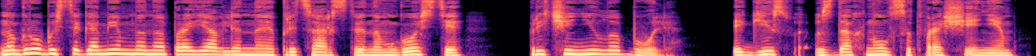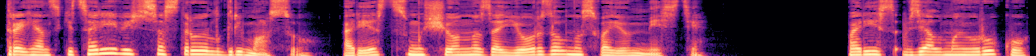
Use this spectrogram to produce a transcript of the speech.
но грубость Агамемнона, проявленная при царственном госте, причинила боль. Эгис вздохнул с отвращением. Троянский царевич состроил гримасу. Арест смущенно заерзал на своем месте. Парис взял мою руку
